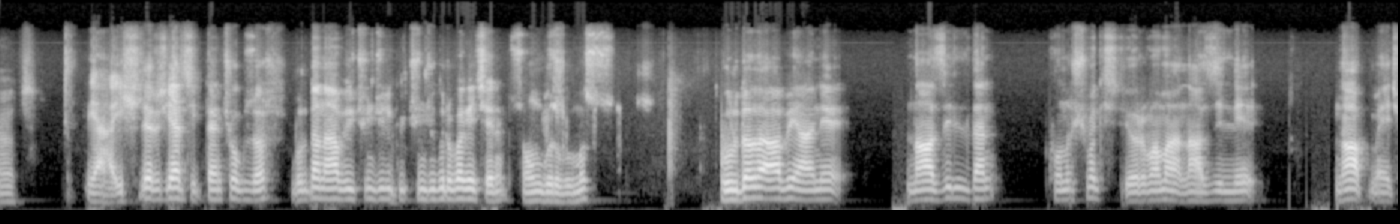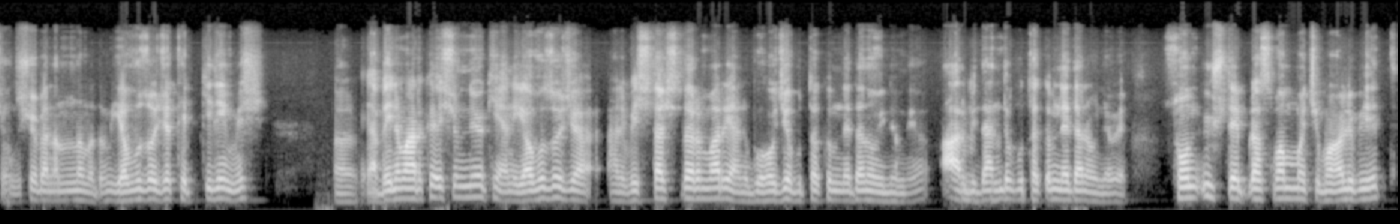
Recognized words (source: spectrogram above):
Evet. Ya işler gerçekten çok zor. Buradan abi üçüncülük üçüncü gruba geçelim. Son grubumuz. Burada da abi yani Nazilli'den konuşmak istiyorum ama Nazilli ne yapmaya çalışıyor ben anlamadım. Yavuz Hoca tepkiliymiş. Evet. Ya benim arkadaşım diyor ki yani Yavuz Hoca hani Beşiktaşlıların var yani bu hoca bu takım neden oynamıyor? Harbiden de bu takım neden oynamıyor? Son 3 deplasman maçı mağlubiyet.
